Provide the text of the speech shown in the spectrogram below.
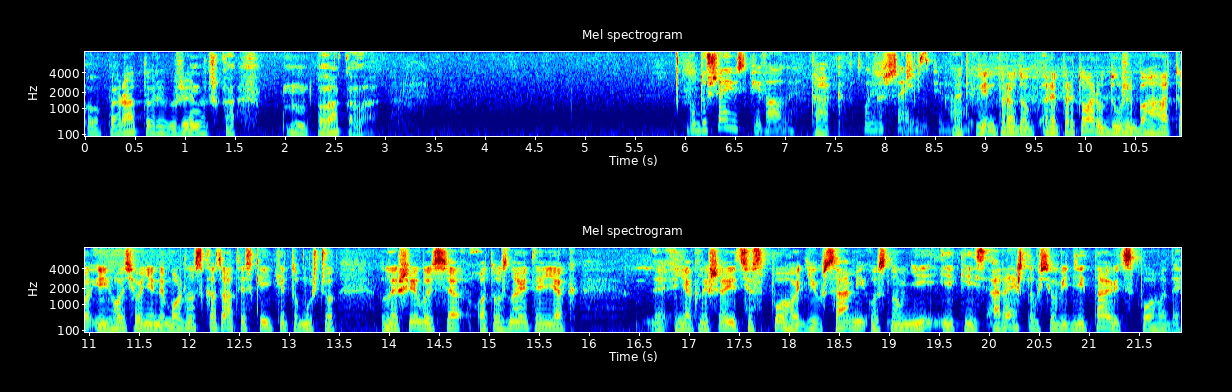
операторів, жіночка, плакала. Бо душею співали. Так. Бо душею співали. Він, правда, репертуару дуже багато, і його сьогодні не можна сказати скільки, тому що лишилося, ото знаєте, як, як лишаються спогадів, самі основні якісь, а решта все відлітають спогади.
